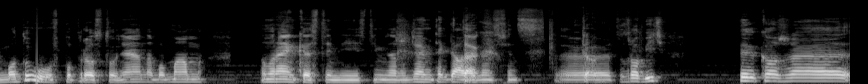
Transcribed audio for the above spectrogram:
modułów po prostu, nie? No bo mam tą rękę z tymi, z tymi narzędziami i tak dalej, tak. więc, więc e, to. to zrobić. Tylko, że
